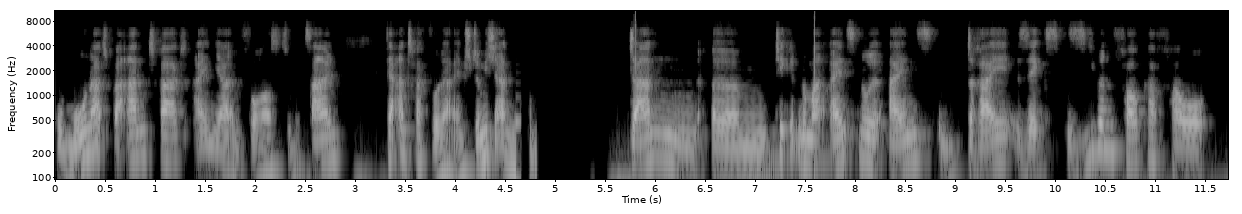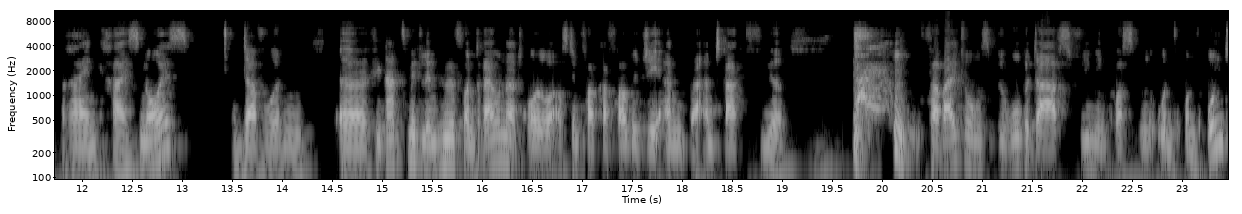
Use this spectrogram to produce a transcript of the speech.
pro Monat beantragt, ein Jahr im Voraus zu bezahlen. Der Antrag wurde einstimmig angenommen. Dann ähm, Ticket Nummer 101367 VKV Rhein-Kreis Neuss. Da wurden äh, Finanzmittel in Höhe von 300 Euro aus dem VKV-Budget an, beantragt für Verwaltungs-, Bürobedarf, Streamingkosten und, und, und.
